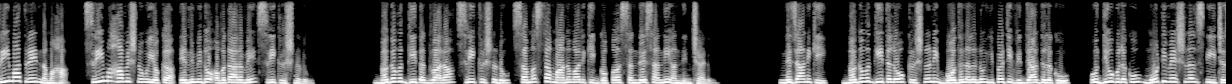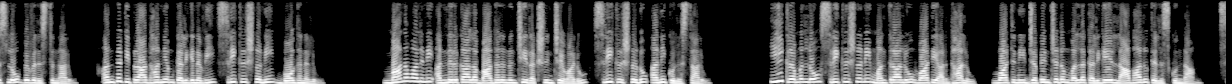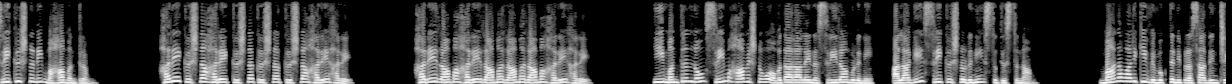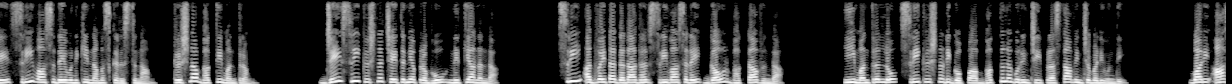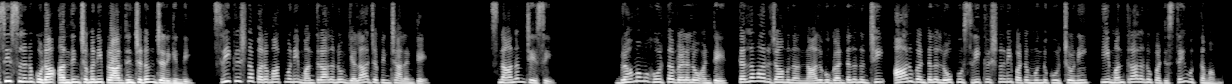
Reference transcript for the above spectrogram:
శ్రీమాత్రే నమః. శ్రీ మహావిష్ణువు యొక్క ఎనిమిదో అవతారమే శ్రీకృష్ణుడు. భగవద్గీత ద్వారా శ్రీకృష్ణుడు సమస్త మానవాళికి గొప్ప సందేశాన్ని అందించాడు. నిజానికి భగవద్గీతలో కృష్ణుని బోధనలను ఇప్పటి విద్యార్థులకు ఉద్యోగులకు మోటివేషనల్ స్పీచెస్లో వివరిస్తున్నారు. అంతటి ప్రాధాన్యం కలిగినవి శ్రీకృష్ణుని బోధనలు. మానవాళిని అన్ని రకాల బాధల నుంచి రక్షించేవాడు శ్రీకృష్ణుడు అని కొలుస్తారు. ఈ క్రమంలో శ్రీకృష్ణుని మంత్రాలు వాటి అర్థాలు వాటిని జపించడం వల్ల కలిగే లాభాలు తెలుసుకుందాం. శ్రీకృష్ణుని మహామంత్రం. హరే కృష్ణ హరే కృష్ణ కృష్ణ కృష్ణ హరే హరే. హరే రామ హరే రామ రామ రామ హరే హరే. ఈ మంత్రంలో శ్రీ మహావిష్ణువు అవతారాలైన శ్రీరాముడిని అలాగే శ్రీకృష్ణుడిని స్తుతిస్తున్నాం. మానవాళికి విముక్తిని ప్రసాదించే శ్రీవాసుదేవునికి నమస్కరిస్తున్నాం. కృష్ణ భక్తి మంత్రం. జై శ్రీ కృష్ణ చైతన్య ప్రభు నిత్యానంద. శ్రీ అద్వైత గదాధర్ శ్రీవాసడే గౌర్ భక్తా వృంద. ఈ మంత్రంలో శ్రీకృష్ణుడి గొప్ప భక్తుల గురించి ప్రస్తావించబడి ఉంది. వారి ఆశీస్సులను కూడా అందించమని ప్రార్థించడం జరిగింది. శ్రీకృష్ణ పరమాత్ముని మంత్రాలను ఎలా జపించాలంటే స్నానం చేసి బ్రహ్మముహూర్త వేళలో అంటే తెల్లవారుజామున నాలుగు గంటల నుంచి ఆరు గంటల లోపు శ్రీకృష్ణుని పటం ముందు కూర్చొని ఈ మంత్రాలను పఠిస్తే ఉత్తమం.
